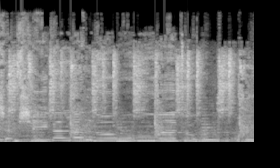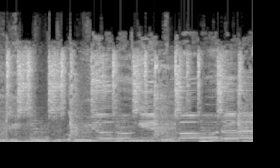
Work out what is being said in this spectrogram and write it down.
잠시간만 놓아도 우리 운명일 거라.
